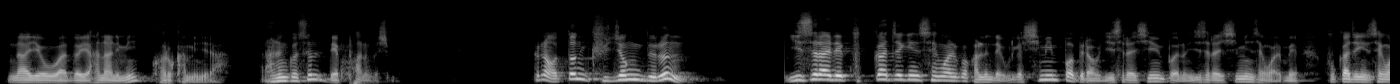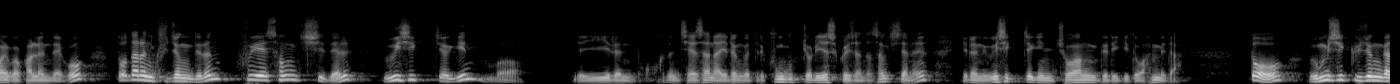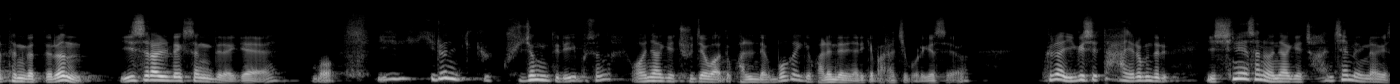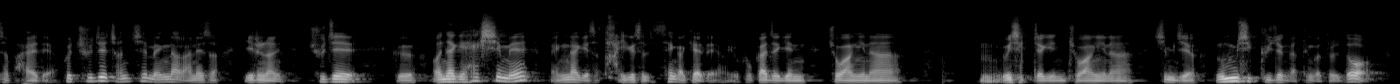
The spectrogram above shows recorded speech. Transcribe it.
나 여호와 너희 하나님이 거룩함이니라. 라는 것을 내포하는 것입니다. 그러나 어떤 규정들은 이스라엘의 국가적인 생활과 관련돼 우리가 시민법이라고. 이스라엘 시민법은 이스라엘 시민 생활, 뭐 국가적인 생활과 관련되고 또 다른 규정들은 후에 성취될 의식적인 뭐 이런 모든 제사나 이런 것들이 궁극적으로 예수 그리스도한테 성취잖아요. 이런 의식적인 조항들이기도 합니다. 또 음식 규정 같은 것들은 이스라엘 백성들에게 뭐 이, 런 그 규정들이 무슨 언약의 주제와도 관련되고 뭐가 이게 관련되느냐 이렇게 말할지 모르겠어요. 그러나 이것이 다 여러분들이 이 신의 산 언약의 전체 맥락에서 봐야 돼요. 그 주제 전체 맥락 안에서 일어나는 주제 그 언약의 핵심의 맥락에서 다 이것을 생각해야 돼요. 국가적인 조항이나 음, 의식적인 조항이나 심지어 음식 규정 같은 것들도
